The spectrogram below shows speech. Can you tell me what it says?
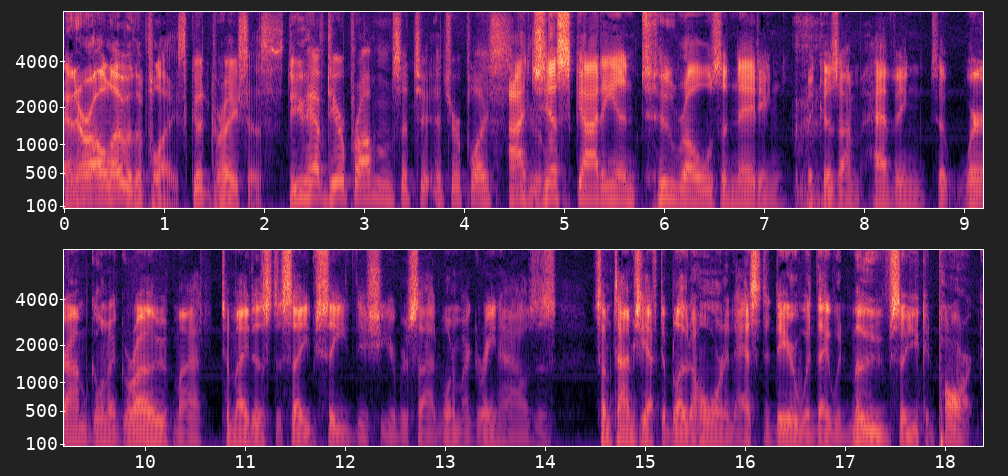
And they're all over the place. Good gracious! Do you have deer problems at your, at your place? I Your- just got in two rolls of netting because I'm having to where I'm going to grow my tomatoes to save seed this year beside one of my greenhouses. Sometimes you have to blow the horn and ask the deer would they would move so you could park.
